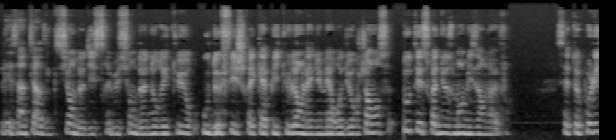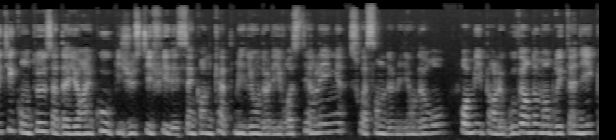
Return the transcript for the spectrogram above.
les interdictions de distribution de nourriture ou de fiches récapitulant les numéros d'urgence, tout est soigneusement mis en œuvre. Cette politique honteuse a d'ailleurs un coût qui justifie les 54 millions de livres sterling, 62 millions d'euros, promis par le gouvernement britannique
